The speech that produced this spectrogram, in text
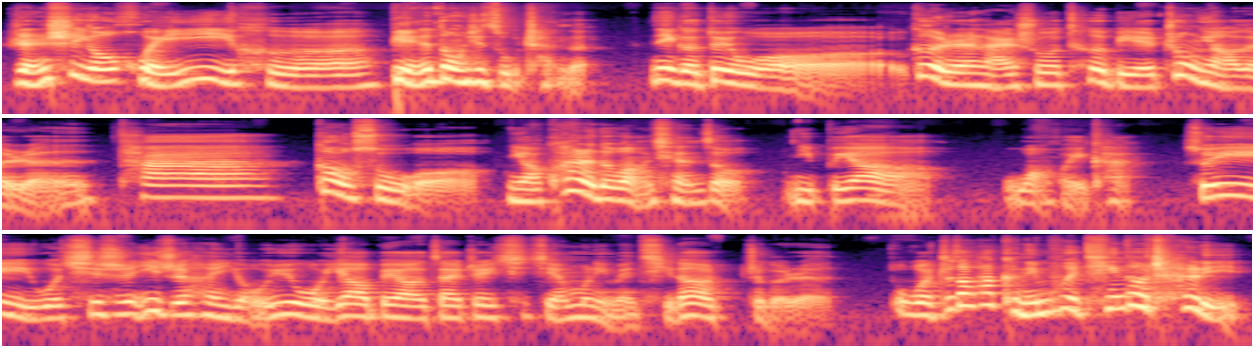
人是由回忆和别的东西组成的。那个对我个人来说特别重要的人，他告诉我：“你要快乐的往前走，你不要往回看。”所以我其实一直很犹豫，我要不要在这期节目里面提到这个人。我知道他肯定不会听到这里，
